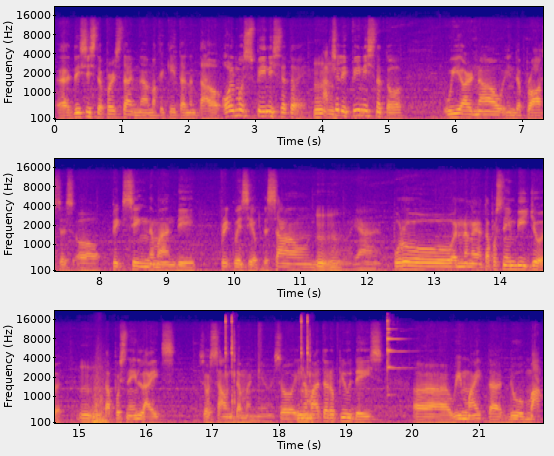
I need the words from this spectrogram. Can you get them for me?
uh, this is the first time na makikita ng tao. Almost finished na to eh. Mhm. Actually, finished na to. We are now in the process of fixing naman the frequency of the sound. Mhm. Oh, yan. Puro, ano na ngayon, tapos na yung video eh. Mhm. Tapos na yung lights. So, sound naman yun. So, in a matter of few days, uh, we might uh, do mock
